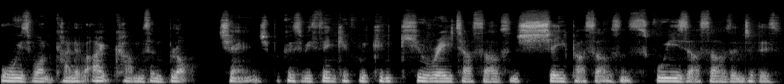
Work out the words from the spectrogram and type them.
always want kind of outcomes and block change because we think if we can curate ourselves and shape ourselves and squeeze ourselves into this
